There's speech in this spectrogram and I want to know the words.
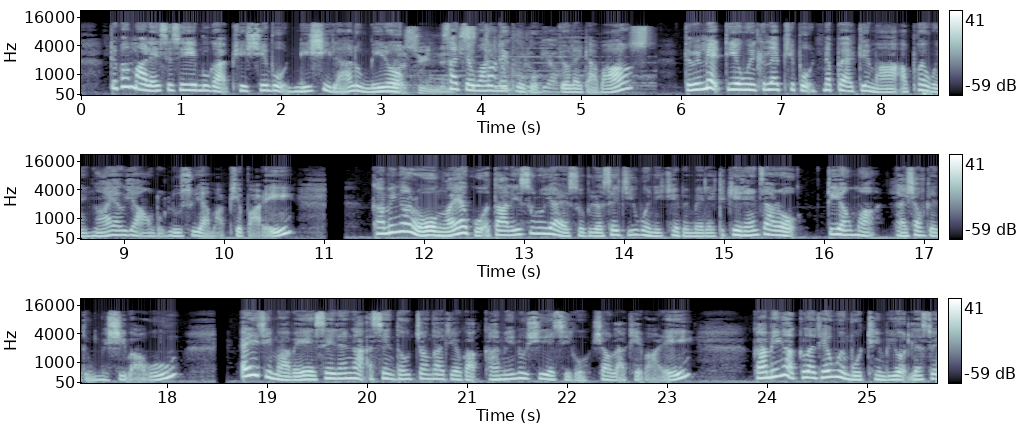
။တစ်ဖက်မှာလည်းစစ်စေးရေးမှုကဖြည့်ရှင်းဖို့နီးရှိလားလို့မေးတော့စကြဝဠာလက်ကိုပြောလိုက်တာပါ။ဒါပေမဲ့တရားဝင်ကလပ်ဖြစ်ဖို့နှစ်ပတ်အတွင်းမှာအဖွဲ့ဝင်9ယောက်ရအောင်လို့လူစုရမှာဖြစ်ပါတယ်။ ကာမင်းကတော့9ယောက်ကိုအသာလေးစုလို့ရတယ်ဆိုပြီးတော့စိတ်ကြီးဝင်နေခဲ့ပေမဲ့လည်းတကယ်တမ်းကျတော့တယောက်မှလာလျှောက်တဲ့သူမရှိပါဘူး။အဲ့ဒီအချိန်မှာပဲဆယ်တန်းကအဆင့်3ကျောင်းသားတစ်ယောက်ကဂါမင်းတို့ရှိတဲ့စီကိုရောက်လာခဲ့ပါတယ်။ဂါမင်းကကလပ်ထဲဝင်ဖို့ထင်ပြီးတော့လက်ဆွဲ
